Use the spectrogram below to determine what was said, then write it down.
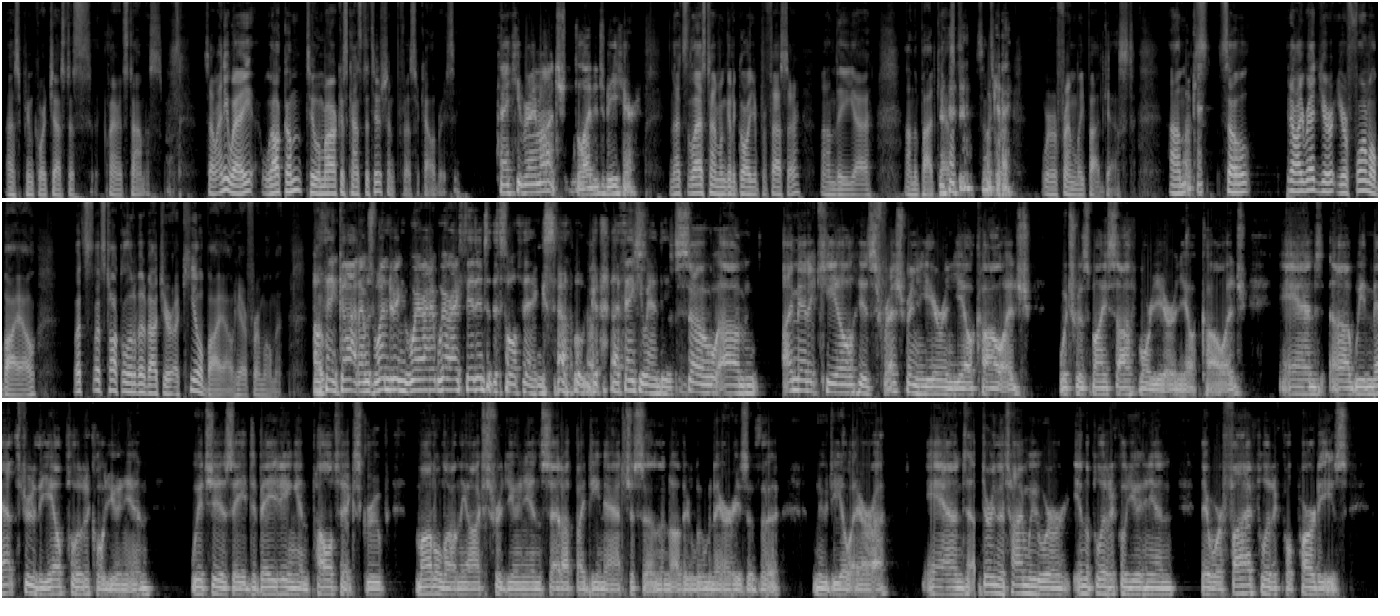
uh, Supreme Court Justice Clarence Thomas. So, anyway, welcome to America's Constitution, Professor Calabresi. Thank you very much. Delighted to be here. And that's the last time I'm going to call you professor on the uh, on the podcast. since okay. we're we're a friendly podcast. Um, okay. So, you know, I read your your formal bio. Let's let's talk a little bit about your Akhil bio here for a moment. Oh, uh, thank God! I was wondering where I, where I fit into this whole thing. So, uh, thank you, Andy. So, um, I met Akhil his freshman year in Yale College, which was my sophomore year in Yale College, and uh, we met through the Yale Political Union which is a debating and politics group modeled on the Oxford Union, set up by Dean Acheson and other luminaries of the New Deal era. And during the time we were in the political union, there were five political parties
